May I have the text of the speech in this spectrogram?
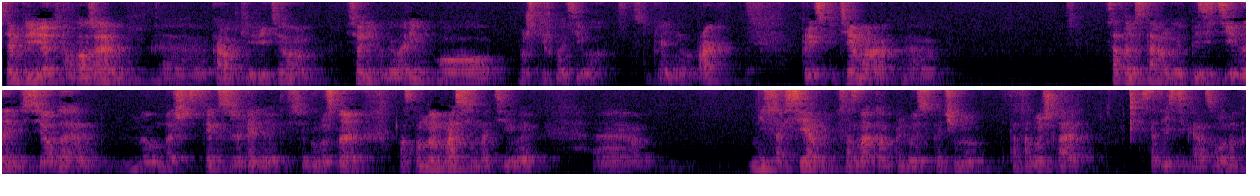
Всем привет! Продолжаем э, короткие видео. Сегодня поговорим о мужских мотивах вступления в брак. В принципе, тема, э, с одной стороны, позитивная, веселая, но в большинстве, к сожалению, это все грустно. В основной массе мотивы э, не совсем со знаком плюс. Почему? Потому что статистика разводов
